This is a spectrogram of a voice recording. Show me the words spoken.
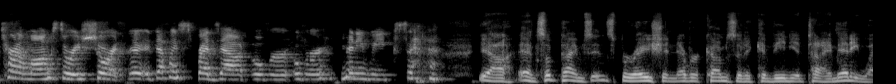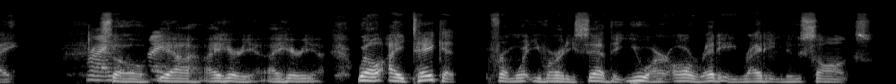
turn a long story short. It definitely spreads out over over many weeks. Yeah and sometimes inspiration never comes at a convenient time anyway right so right. yeah i hear you i hear you well i take it from what you've already said that you are already writing new songs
